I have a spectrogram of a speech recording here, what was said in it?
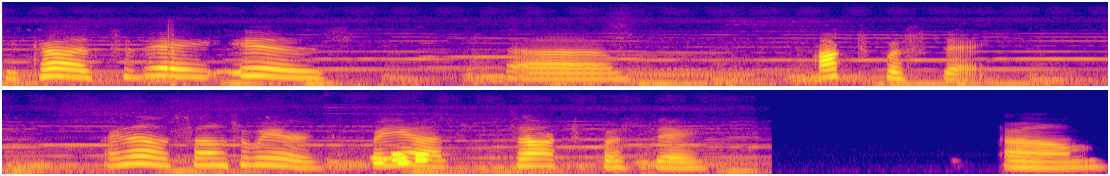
because today is uh, Octopus Day. I know it sounds weird, but yeah, it's, it's Octopus Day. Um,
